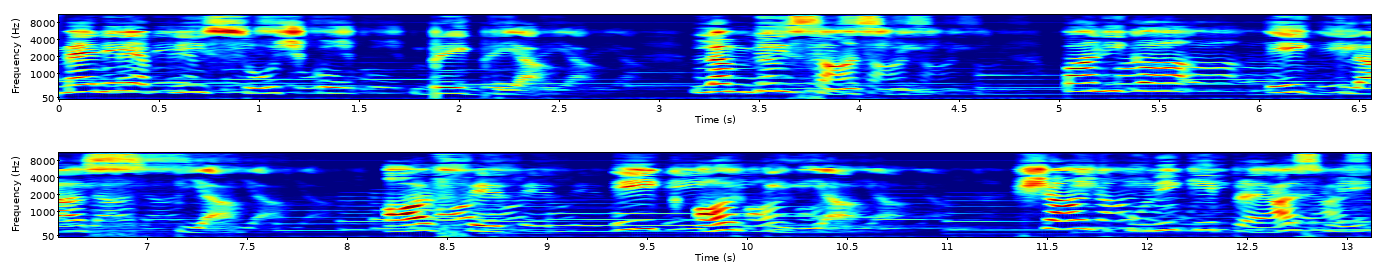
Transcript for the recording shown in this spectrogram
मैंने अपनी सोच को ब्रेक दिया लंबी सांस ली पानी का एक गिलास पिया और फिर एक और पी लिया। शांत होने के प्रयास में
